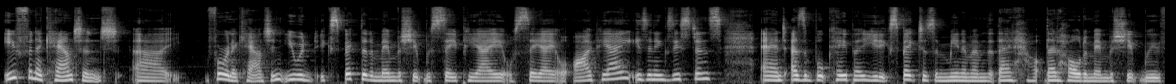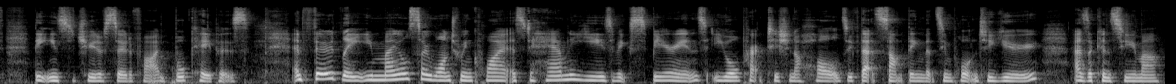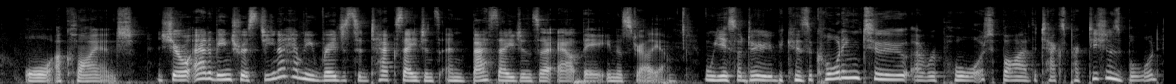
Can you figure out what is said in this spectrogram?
If an accountant uh, for an accountant, you would expect that a membership with CPA or CA or IPA is in existence, and as a bookkeeper, you'd expect as a minimum that they'd, they'd hold a membership with the Institute of Certified Bookkeepers. And thirdly, you may also want to inquire as to how many years of experience your practitioner holds, if that's something that's important to you as a consumer or a client. Cheryl, out of interest, do you know how many registered tax agents and BAS agents are out there in Australia? Well, yes, I do, because according to a report by the Tax Practitioners Board,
